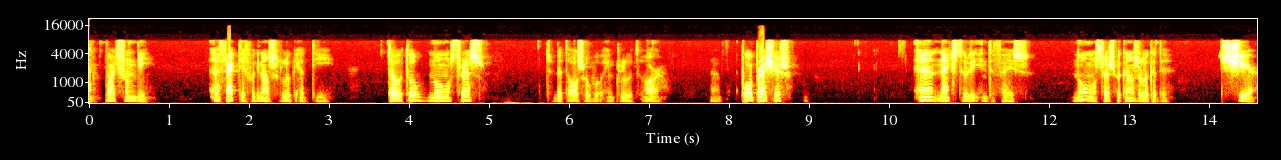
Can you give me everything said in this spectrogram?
Apart from the effective, we can also look at the total normal stress. So that also will include our uh, pore pressures. And next to the interface normal stress, we can also look at the shear.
